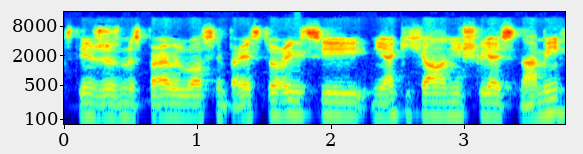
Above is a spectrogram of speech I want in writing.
s tým, že sme spravili vlastne priestory, si nejakí chalani išli aj s nami,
